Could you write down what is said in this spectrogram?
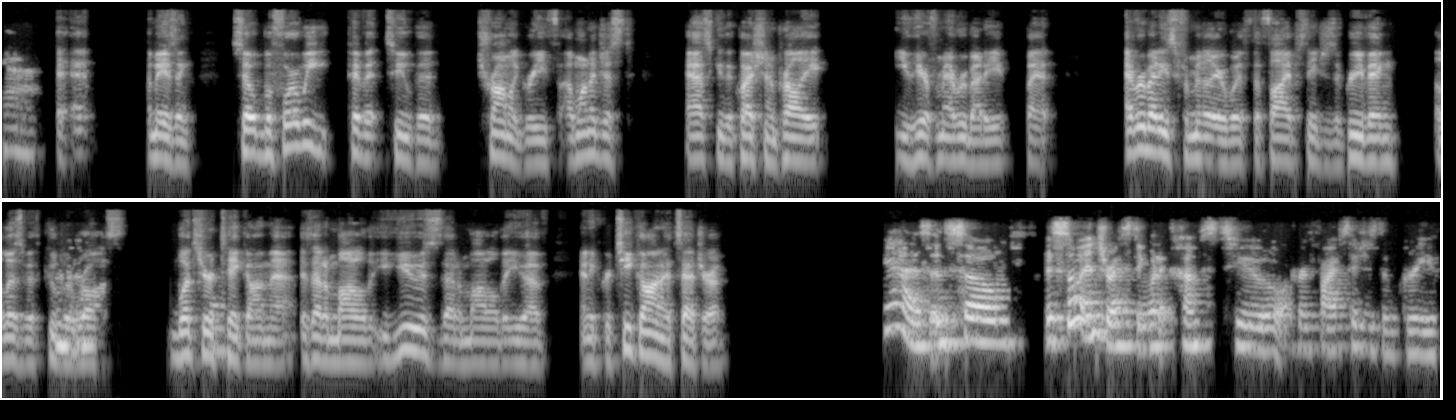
Yeah. Amazing. So before we pivot to the trauma grief, I want to just ask you the question. and Probably you hear from everybody, but everybody's familiar with the five stages of grieving. Elizabeth Kubler mm-hmm. Ross what's your take on that? Is that a model that you use? Is that a model that you have any critique on, etc.? Yes, and so it's so interesting when it comes to her five stages of grief.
